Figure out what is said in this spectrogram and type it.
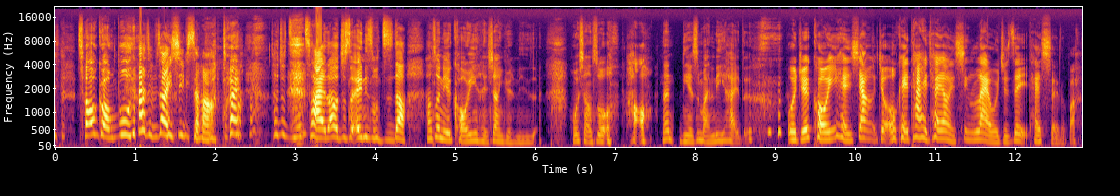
超恐怖。他怎么知道你姓什么？对，他就直接猜，然后就说：“哎，你怎么知道？”他说：“你的口音很像园林人。”我想说：“好，那你也是蛮厉害的。”我觉得口音很像就 OK，他还他要你姓赖，我觉得这也太神了吧。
